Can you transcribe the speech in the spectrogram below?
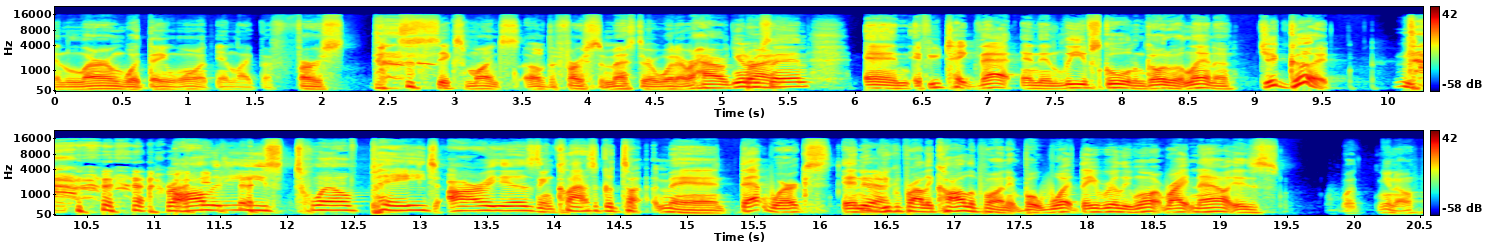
and learn what they want in like the first six months of the first semester or whatever. How you know what I'm saying? And if you take that and then leave school and go to Atlanta, you're good. All of these 12 page arias and classical time, man, that works. And Yeah. you could probably call upon it. But what they really want right now is what, you know,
